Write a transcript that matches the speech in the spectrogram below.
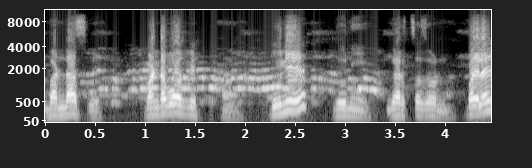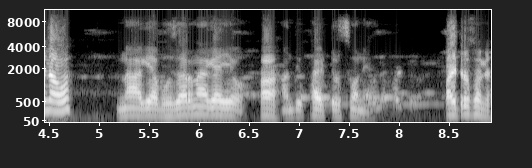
बंडासबे बंडाभाऊ बे हा. दोन्ही? आहे दोन्ही. घरचं जोडणं. बैलाची नाव? नाग्या भुजार नाग्या येऊ हा. आणि ते फायटर सोन्या. फायटर सोन्या.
